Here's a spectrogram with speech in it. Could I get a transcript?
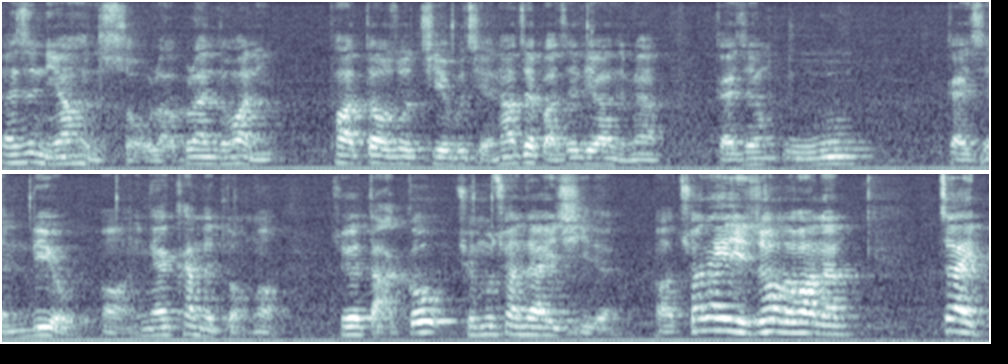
但是你要很熟了，不然的话你怕到时候接不起来。然后再把这地方怎么样，改成五，改成六，哦，应该看得懂哦。这个打勾，全部串在一起的，啊，串在一起之后的话呢，在。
